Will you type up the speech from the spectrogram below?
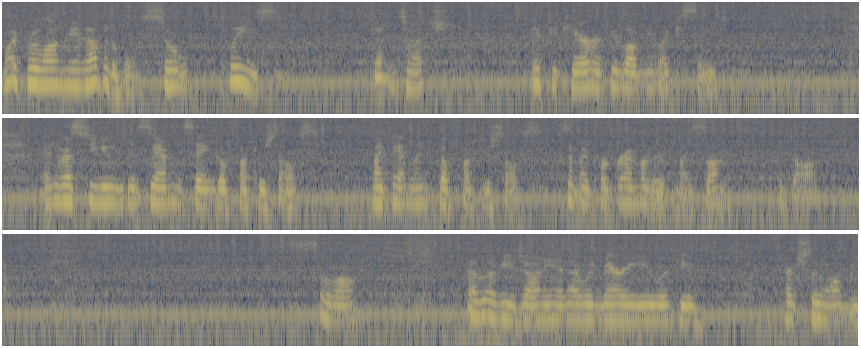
why prolong the inevitable? So please, get in touch. If you care, if you love me like you say. And the rest of you that Sam is saying, go fuck yourselves. My family, go fuck yourselves. Except my poor grandmother, my son, the dog. So long. I love you, Johnny, and I would marry you if you actually want me.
